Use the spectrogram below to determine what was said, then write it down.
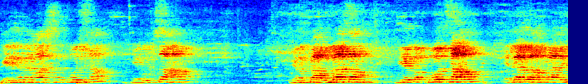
వేదిక మీద రావాల్సిన కోరుచున్నాం మీ ఉత్సాహం మీ యొక్క ఉల్లాసం మీ యొక్క ప్రోత్సాహం ఎల్లరూ ఉండాలి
